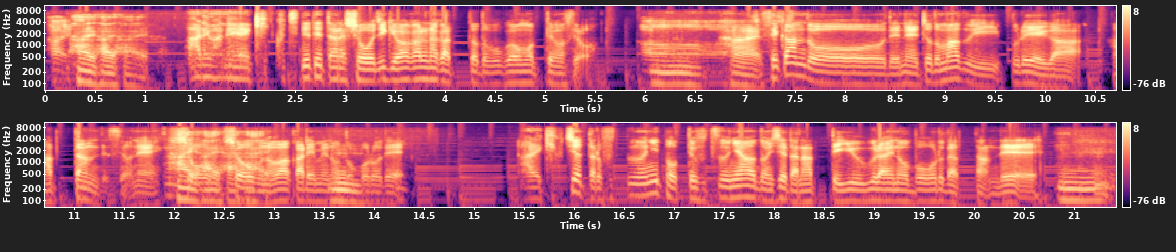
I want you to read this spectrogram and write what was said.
はい。はいはいはい。あれはね、菊池出てたら正直分からなかったと僕は思ってますよ。ああ。はい。セカンドでね、ちょっとまずいプレーがあったんですよね。勝勝負の分かれ目のところで。あれ、菊池やったら普通に取って普通にアウトにしてたなっていうぐらいのボールだったんで、うん。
